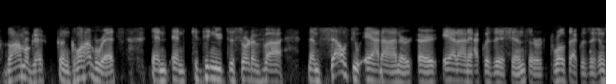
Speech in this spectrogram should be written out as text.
conglomerate, conglomerates and, and continue to sort of uh, themselves do add-on or, or add-on acquisitions or growth acquisitions,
